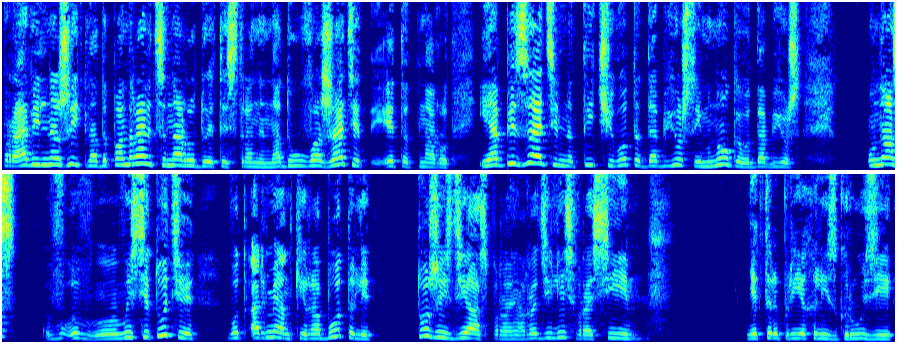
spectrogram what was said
правильно жить, надо понравиться народу этой страны, надо уважать этот народ. И обязательно ты чего-то добьешься и многого добьешься. У нас в, в, в институте вот армянки работали, тоже из диаспоры, родились в России, Некоторые приехали из Грузии,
